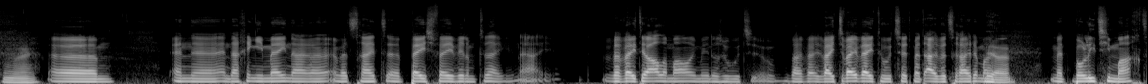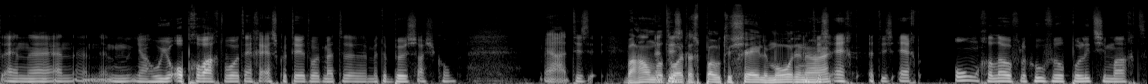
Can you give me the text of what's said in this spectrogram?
Nee. Ehm, en, eh, en daar ging hij mee naar eh, een wedstrijd eh, PSV Willem II. Nou, we weten allemaal inmiddels hoe het... Wij, wij, twee weten hoe het zit met uitwedstrijden, maar ja. met politiemacht. En, en, en, en, ja, hoe je opgewacht wordt en geëscorteerd wordt met, de met de bus als je komt. Ja, het is, Behandeld Het is- wordt als potentiële het moordenaar. is echt, het is echt ongelooflijk hoeveel politiemacht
